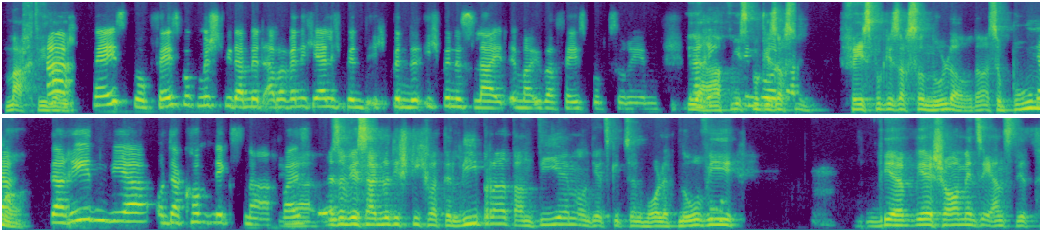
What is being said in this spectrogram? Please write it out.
macht wieder. Ach, Facebook. Facebook mischt wieder mit, aber wenn ich ehrlich bin, ich bin, ich bin es leid, immer über Facebook zu reden. ja, Facebook ist, auch so, Facebook ist auch so Nuller, oder? Also Boomer. Ja, da reden wir und da kommt nichts nach. Ja, weißt du? Also wir sagen nur die Stichworte Libra, dann Diem und jetzt gibt es ein Wallet Novi. Wir, wir schauen, wenn es ernst wird,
